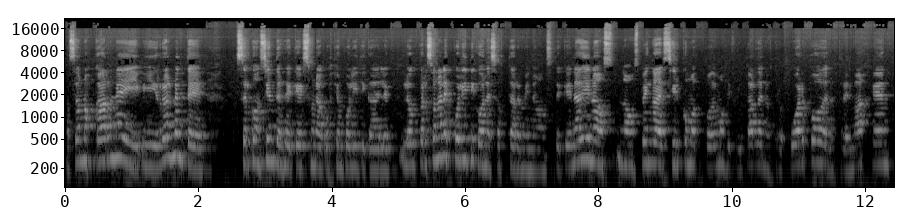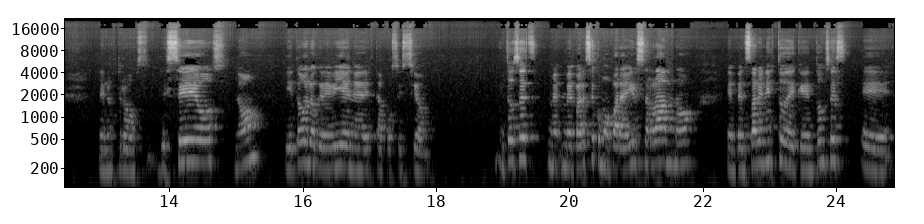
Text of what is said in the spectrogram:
Hacernos carne y realmente ser conscientes de que es una cuestión política. Lo personal es político en esos términos, de que nadie nos, nos venga a decir cómo podemos disfrutar de nuestro cuerpo, de nuestra imagen, de nuestros deseos, ¿no? Y de todo lo que viene de esta posición. Entonces, me, parece como para ir cerrando, en pensar en esto de que entonces, eh,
